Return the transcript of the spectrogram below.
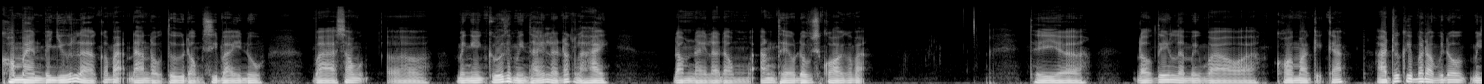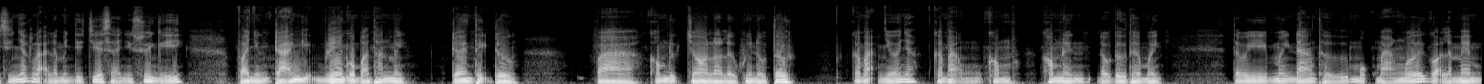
comment bên dưới là các bạn đang đầu tư đồng Shiba Inu và sau uh, mình nghiên cứu thì mình thấy là rất là hay. Đồng này là đồng ăn theo Dogecoin các bạn. Thì uh, đầu tiên là mình vào uh, CoinMarketCap. À trước khi bắt đầu video mình xin nhắc lại là mình chỉ chia sẻ những suy nghĩ và những trải nghiệm riêng của bản thân mình trên thị trường và không được cho là lời khuyên đầu tư. Các bạn nhớ nhé các bạn không không nên đầu tư theo mình. Tại vì mình đang thử một mảng mới gọi là mem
